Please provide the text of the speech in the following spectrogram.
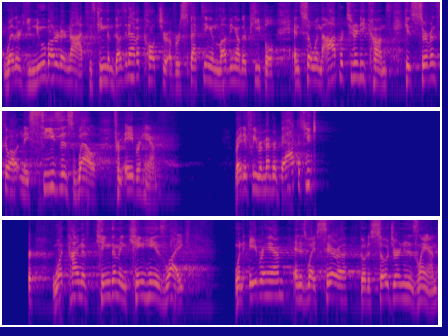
whether he knew about it or not, his kingdom doesn't have a culture of respecting and loving other people. And so when the opportunity comes, his servants go out and they seize this well from Abraham. Right? If we remember back a few what kind of kingdom and king he is like, when Abraham and his wife Sarah go to sojourn in his land,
